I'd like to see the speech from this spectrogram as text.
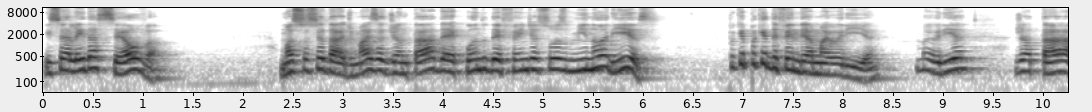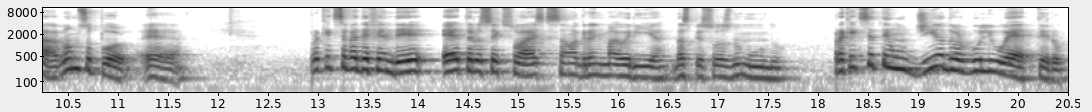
Isso é lei da selva. Uma sociedade mais adiantada é quando defende as suas minorias. Porque para que defender a maioria? A maioria já está, vamos supor, é, para que, que você vai defender heterossexuais, que são a grande maioria das pessoas no mundo? Para que, que você tem um dia do orgulho hétero?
